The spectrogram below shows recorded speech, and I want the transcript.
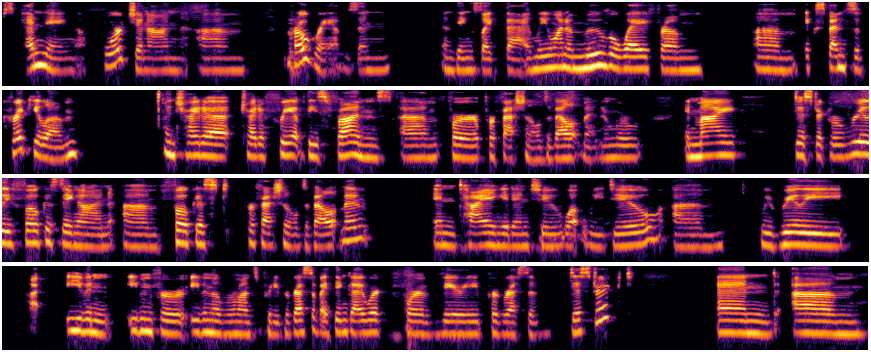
spending a fortune on um, programs and, and things like that. And we want to move away from um, expensive curriculum and try to try to free up these funds um, for professional development. And we're in my district, we're really focusing on um, focused professional development and tying it into what we do. Um, we really even even for even though Vermont's pretty progressive, I think I work for a very progressive district, and um,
